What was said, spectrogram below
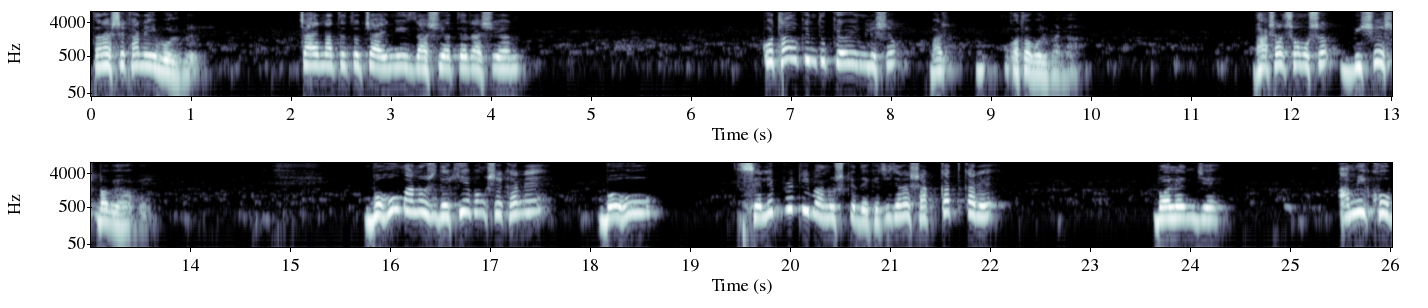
তারা সেখানেই বলবে। চায়নাতে তো চাইনিজ, রাশিয়াতে রাশিয়ান। কোথাও কিন্তু কেউ ইংলিশে ভাষ- কথা বলবে না। ভাষার সমস্যা বিশেষভাবে হবে। বহু মানুষ দেখি এবং সেখানে বহু সেলিব্রিটি মানুষকে দেখেছি যারা সাক্ষাৎকারে বলেন যে, আমি খুব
